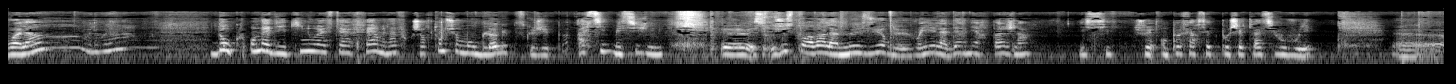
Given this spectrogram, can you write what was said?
Voilà, voilà, voilà. Donc, on a dit qu'il nous restait à faire, mais là, il faut que je retourne sur mon blog, parce que j'ai pas... Ah si, mais si, je l'ai mis. Euh, juste pour avoir la mesure de... Vous voyez la dernière page, là Ici. On peut faire cette pochette-là, si vous voulez. Euh,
